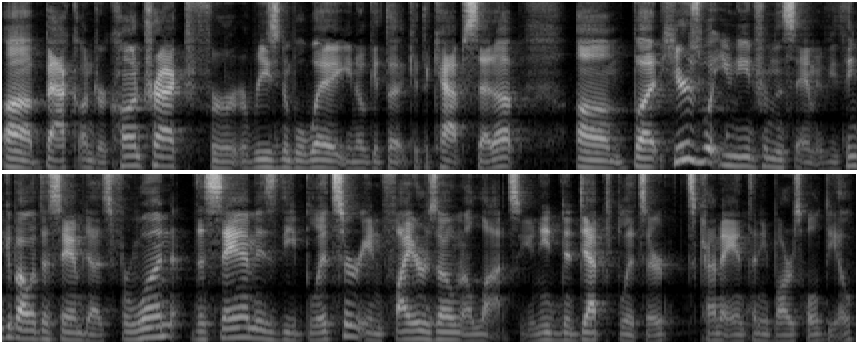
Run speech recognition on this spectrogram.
uh, back under contract for a reasonable way, you know, get the get the cap set up. Um, but here's what you need from the Sam. If you think about what the Sam does, for one, the Sam is the blitzer in fire zone a lot. So you need an adept blitzer. It's kind of Anthony Barr's whole deal.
